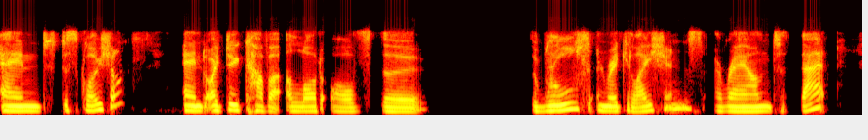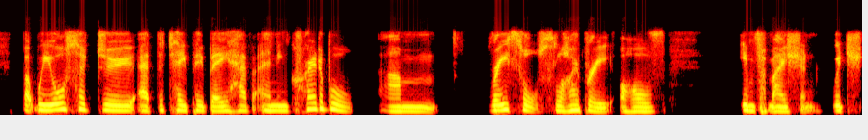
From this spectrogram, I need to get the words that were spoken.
and disclosure. And I do cover a lot of the, the rules and regulations around that. But we also do at the TPB have an incredible um, resource library of information, which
